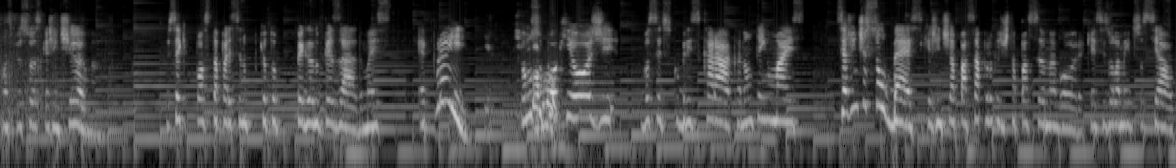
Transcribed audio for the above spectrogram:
com as pessoas que a gente ama. Eu sei que posso estar tá parecendo que eu estou pegando pesado, mas é por aí. Vamos supor que hoje você descobrisse, caraca, não tenho mais. Se a gente soubesse que a gente ia passar pelo que a gente está passando agora, que é esse isolamento social,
